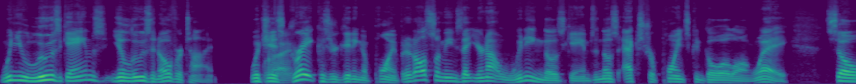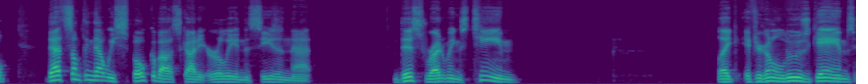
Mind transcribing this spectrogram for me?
when you lose games, you lose in overtime, which is great because you're getting a point, but it also means that you're not winning those games, and those extra points could go a long way. So that's something that we spoke about, Scotty, early in the season that this Red Wings team, like if you're going to lose games,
